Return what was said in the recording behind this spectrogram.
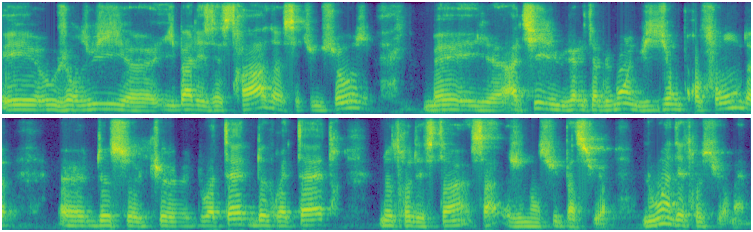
et aujourd'hui, euh, il bat les estrades, c'est une chose, mais a-t-il véritablement une vision profonde euh, de ce que doit être, devrait être notre destin? Ça, je n'en suis pas sûr, loin d'être sûr même.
